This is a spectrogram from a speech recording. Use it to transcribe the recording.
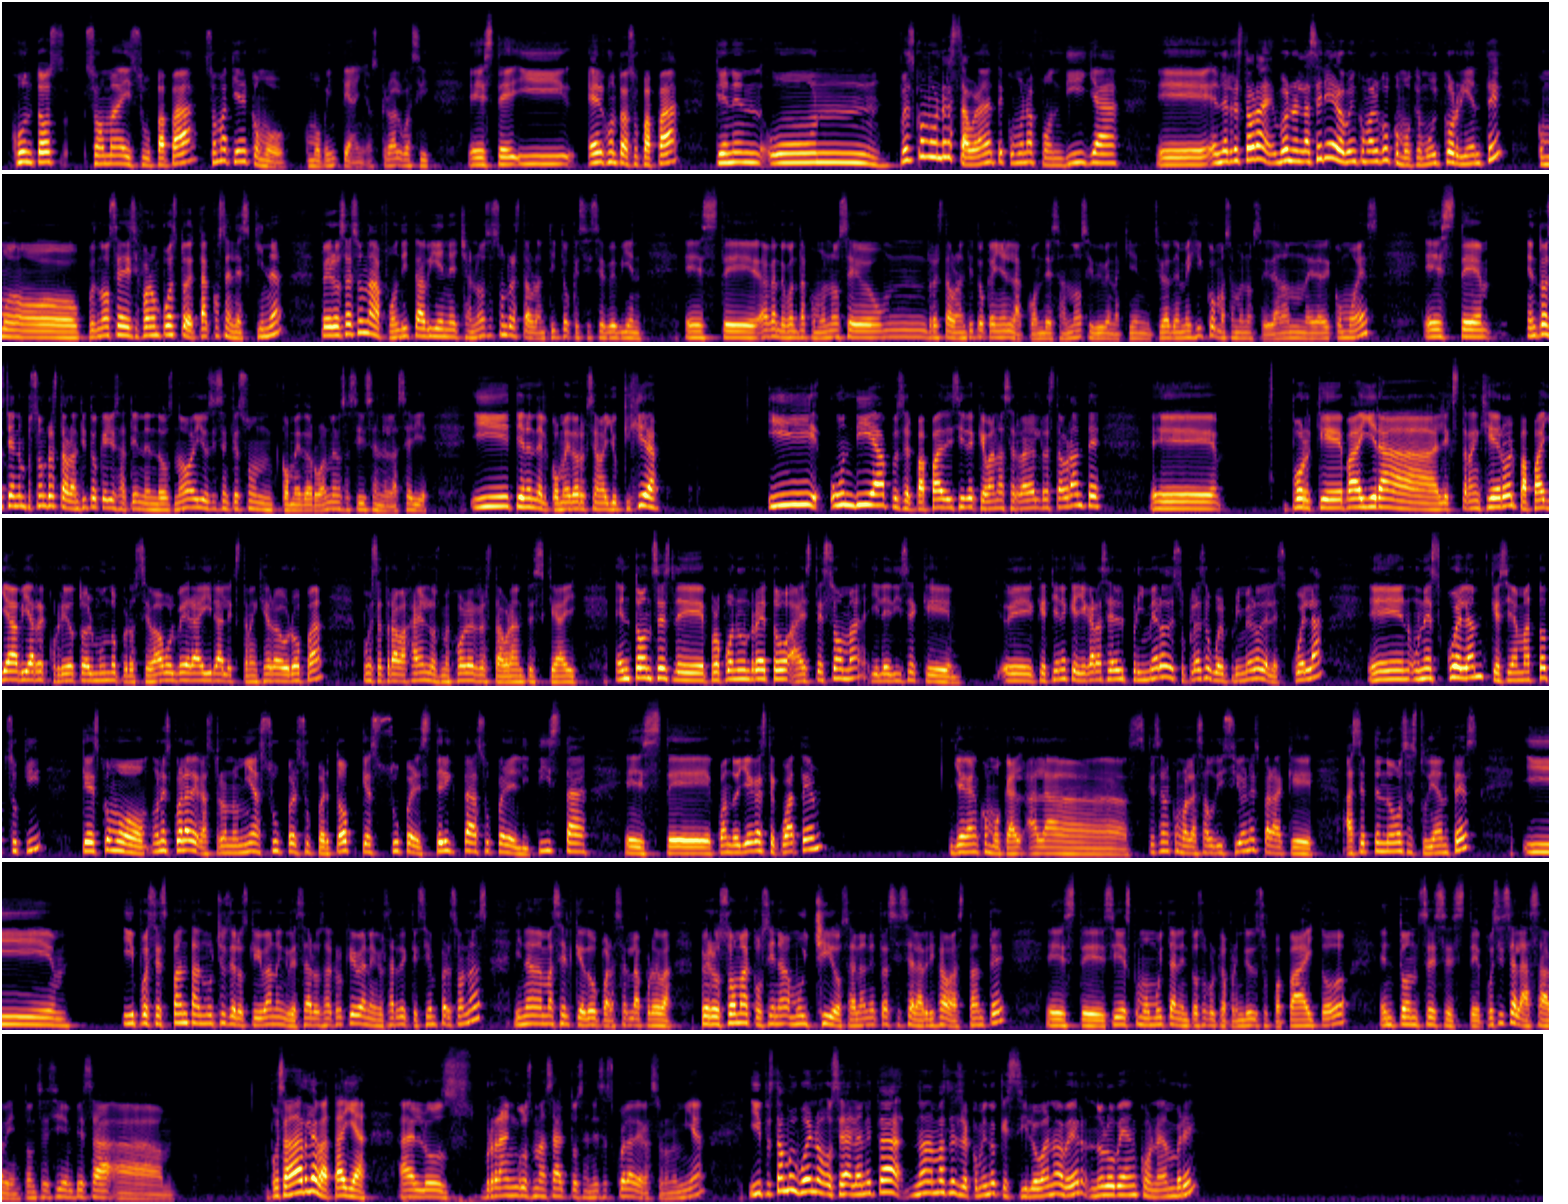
Juntos, Soma y su papá, Soma tiene como, como 20 años, creo, algo así. Este, y él junto a su papá tienen un, pues como un restaurante, como una fondilla. Eh, en el restaurante, bueno, en la serie lo ven como algo como que muy corriente, como, pues no sé, si fuera un puesto de tacos en la esquina, pero o sea, es una fondita bien hecha, ¿no? O sea, es un restaurantito que sí se ve bien, este, hagan de cuenta como, no sé, un restaurantito que hay en La Condesa, ¿no? Si viven aquí en Ciudad de México, más o menos se darán una idea de cómo es, este... Entonces tienen pues un restaurantito que ellos atienden dos, ¿no? Ellos dicen que es un comedor, o al menos así dicen en la serie. Y tienen el comedor que se llama Yukihira. Y un día, pues el papá decide que van a cerrar el restaurante. Eh, porque va a ir al extranjero. El papá ya había recorrido todo el mundo, pero se va a volver a ir al extranjero a Europa, pues a trabajar en los mejores restaurantes que hay. Entonces le propone un reto a este Soma y le dice que eh, que tiene que llegar a ser el primero de su clase o el primero de la escuela en una escuela que se llama Totsuki, que es como una escuela de gastronomía súper, súper top, que es súper estricta, súper elitista. Este, cuando llega este cuate, llegan como que a, las, que serán como las audiciones para que acepten nuevos estudiantes y... Y pues se espantan muchos de los que iban a ingresar. O sea, creo que iban a ingresar de que 100 personas y nada más él quedó para hacer la prueba. Pero Soma cocina muy chido. O sea, la neta sí se la rifa bastante. Este, sí es como muy talentoso porque aprendió de su papá y todo. Entonces, este, pues sí se la sabe. Entonces sí empieza a pues a darle batalla a los rangos más altos en esa escuela de gastronomía. Y pues está muy bueno, o sea, la neta, nada más les recomiendo que si lo van a ver, no lo vean con hambre.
